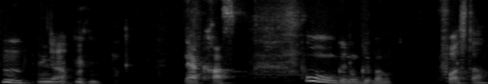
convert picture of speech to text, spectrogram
hm. Ja. mhm. Ja, krass. Puh, genug über Forster.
